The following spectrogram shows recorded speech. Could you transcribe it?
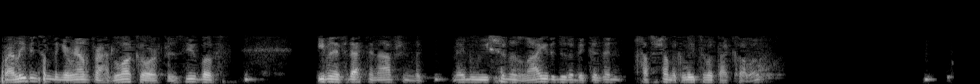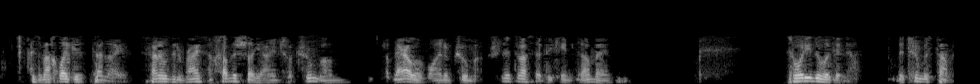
by leaving something around for hadlaka or for ziluf, even if that's an option, but maybe we shouldn't allow you to do that because then Chas Hashem lead to what that color. Is machlek is tanay. Sanu the rice and chavish yain shal truma, a barrel of wine of truma. Shnit vas that became tamei. So what do you do with it now? The truma is tamei.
